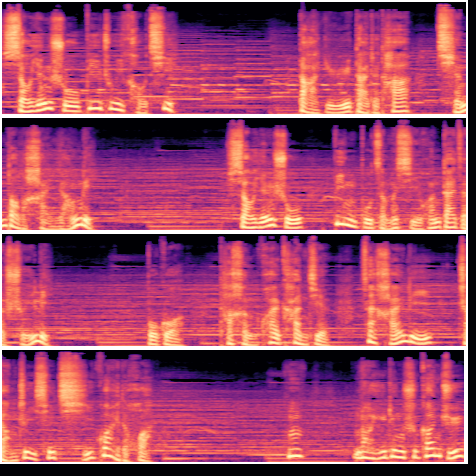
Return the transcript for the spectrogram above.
小鼹鼠憋住一口气。大鱼带着它潜到了海洋里。小鼹鼠并不怎么喜欢待在水里，不过他很快看见在海里长着一些奇怪的花。嗯，那一定是柑橘。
